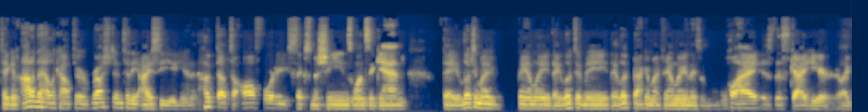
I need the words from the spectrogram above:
taken out of the helicopter, rushed into the ICU unit, hooked up to all 46 machines once again. They looked at my family, they looked at me, they looked back at my family, and they said, Why is this guy here? Like,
